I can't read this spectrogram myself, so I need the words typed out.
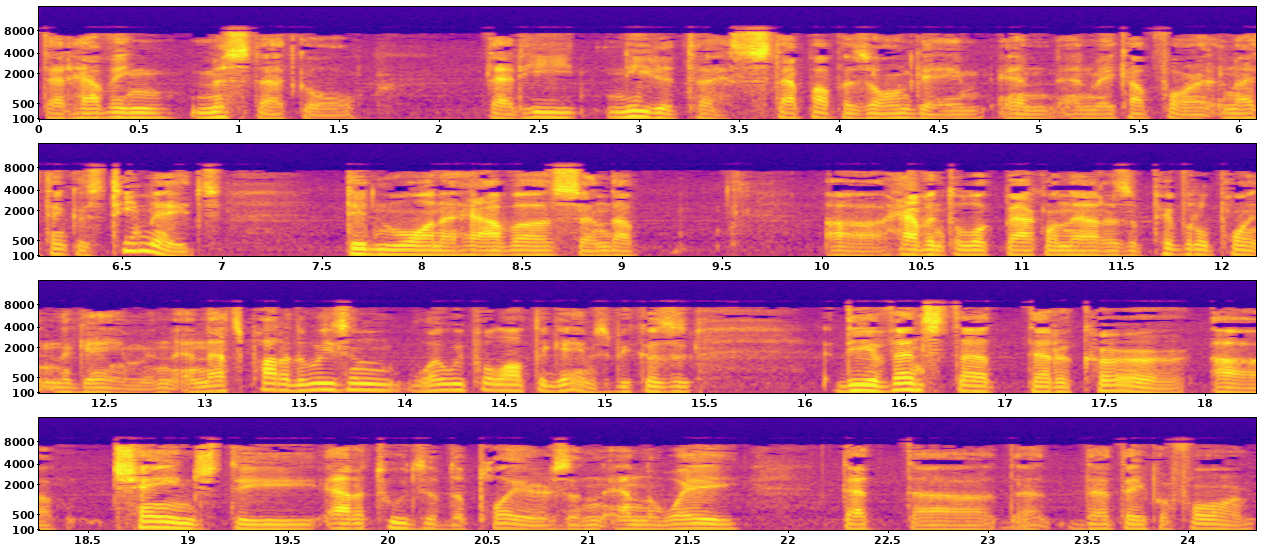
that having missed that goal, that he needed to step up his own game and, and make up for it. And I think his teammates didn't want to have us end up uh, having to look back on that as a pivotal point in the game. And, and that's part of the reason why we pull out the games because the events that, that occur uh, change the attitudes of the players and, and the way that, uh, that, that they perform.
